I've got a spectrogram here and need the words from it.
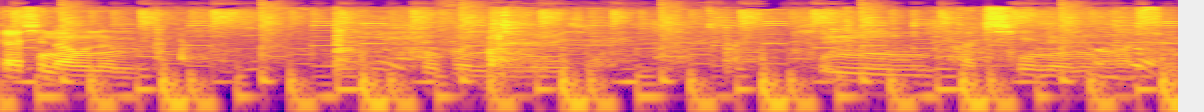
휘다시 나오는 부분을 이제 힘 받치는 것 같습니다.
